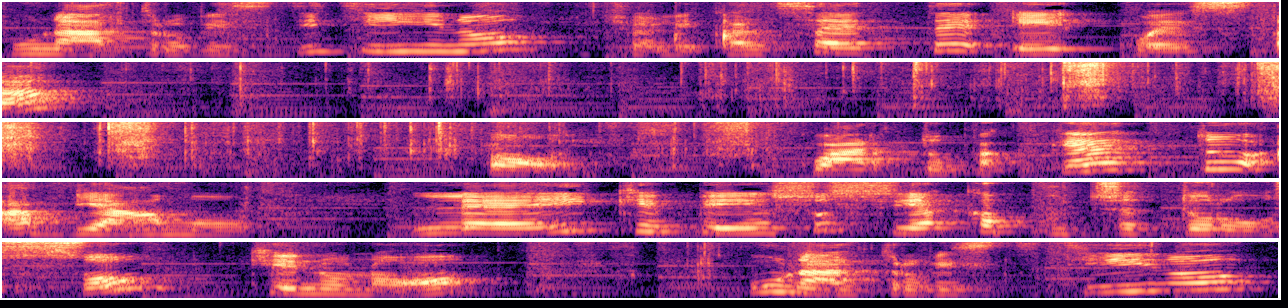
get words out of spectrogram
Un altro vestitino, cioè le calzette e questa. Poi, quarto pacchetto, abbiamo lei che penso sia cappuccetto rosso, che non ho, un altro vestitino,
